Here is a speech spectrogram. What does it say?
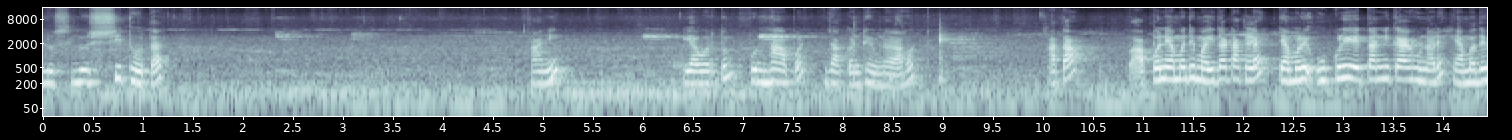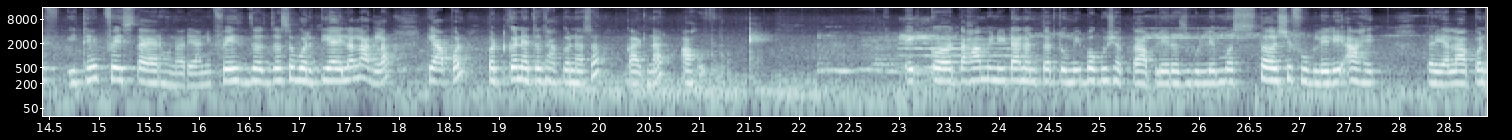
लुसलुशीत होतात. आणि यावरतून पुन्हा आपण झाकण ठेवणार आहोत. आता आपण यामध्ये मैदा टाकला आहे त्यामुळे उकळी येताना काय होणार आहे? यामध्ये इथे फेस तयार होणार आहे. आणि फेस जस जसं वरती यायला लागला की आपण पटकन याचं झाकण असं काढणार आहोत. एक दहा मिनिटानंतर तुम्ही बघू शकता आपले रसगुल्ले मस्त असे फुगलेले आहेत. तर याला आपण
